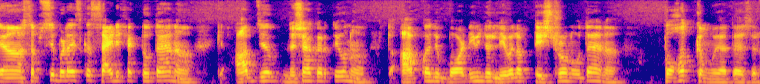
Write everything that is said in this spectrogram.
सबसे बड़ा इसका साइड इफ़ेक्ट होता है ना कि आप जब नशा करते हो ना तो आपका जो बॉडी में जो लेवल ऑफ़ टेस्ट्रॉन होता है ना बहुत कम हो जाता है सर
